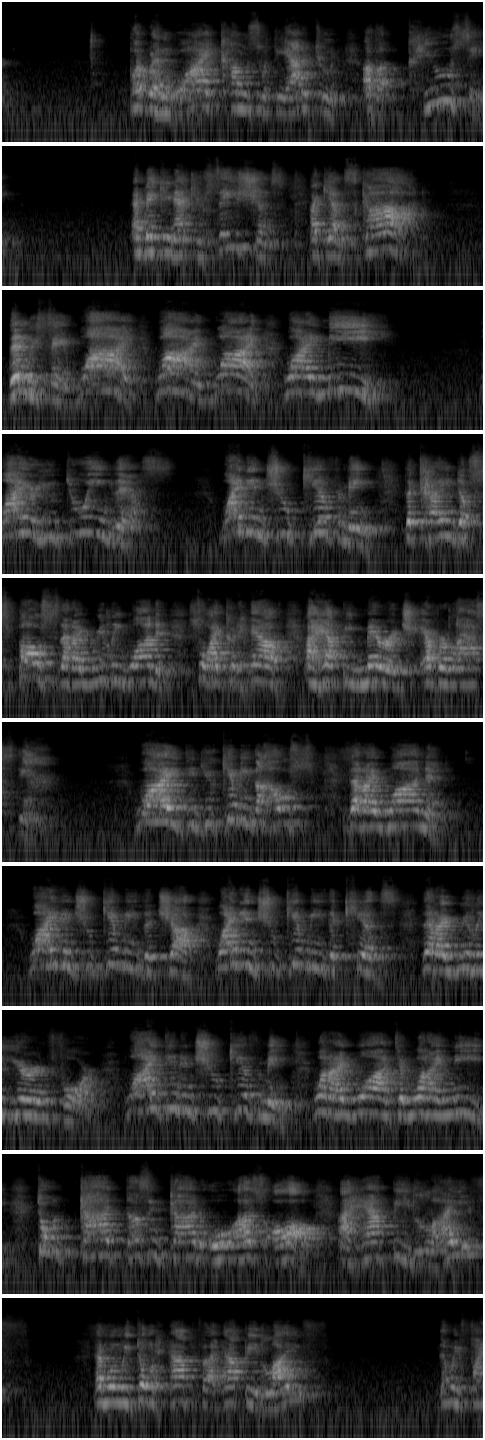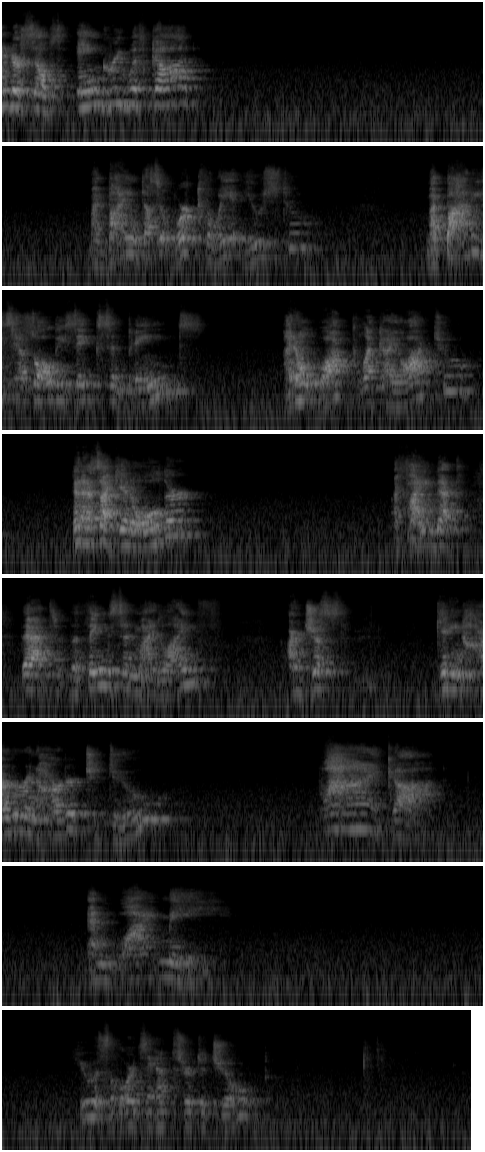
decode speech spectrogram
But when why comes with the attitude of accusing and making accusations against God, then we say, why, why, why, why me? Why are you doing this? Why didn't you give me the kind of spouse that I really wanted so I could have a happy marriage everlasting? Why did you give me the house that I wanted? Why didn't you give me the job? Why didn't you give me the kids that I really yearn for? Why didn't you give me what I want and what I need? Don't God, doesn't God owe us all a happy life? And when we don't have a happy life, then we find ourselves angry with God. My mind doesn't work the way it used to. My body has all these aches and pains. I don't walk like I ought to. And as I get older, I find that, that the things in my life are just getting harder and harder to do. Why, God? And why me? Here was the Lord's answer to Job.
